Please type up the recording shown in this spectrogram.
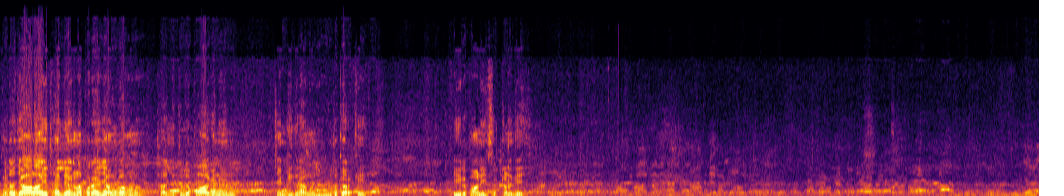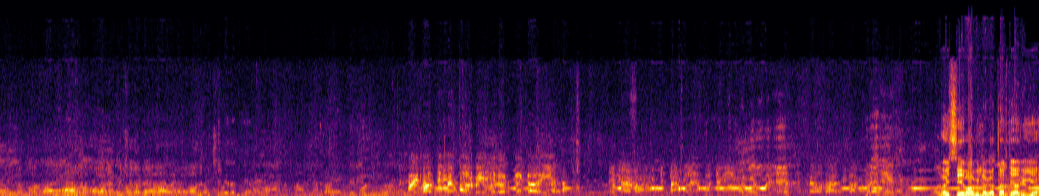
ਜਿਹੜਾ ਜਾਲ ਆ ਇਹ ਥੈਲਿਆਂ ਨਾਲ ਭਰਿਆ ਜਾਊਗਾ ਹੁਣ। ਥੈਲੇ ਥੁੱਲੇ ਪਾ ਕੇ ਨਾ ਇਹਨੂੰ ਚੰਗੀ ਤਰ੍ਹਾਂ ਮਜ਼ਬੂਤ ਕਰਕੇ ਫਿਰ ਪਾਣੀ ਸੁੱਟਣਗੇ। ਭਾਈ ਸਾਹਿਬ ਜਿਨ੍ਹਾਂ ਕੋਲ ਵੀ ਇਲੈਕਟ੍ਰਿਕ ਆ ਰਹੀ ਹੈ ਇਹਨਾਂ ਨੂੰ ਜਿਨ੍ਹਾਂ ਕੋਲੇ ਕੁਝ ਵੀ ਸਿਸਟਮ ਰੱਦ ਕਰ ਬਾਈ ਸੇਵਾ ਵੀ ਲਗਾਤਾਰ ਜਾਰੀ ਆ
